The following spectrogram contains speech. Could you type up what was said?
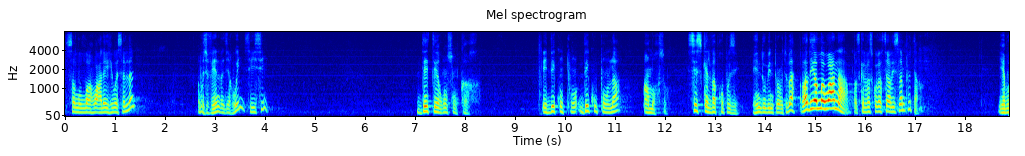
Sallallahu alayhi wa sallam? Abu Sufyan va dire Oui, c'est ici. Déterrons son corps et découpons-la en morceaux. C'est ce qu'elle va proposer. Hindu bint Utbah, anha, parce qu'elle va se convertir à l'islam plus tard. Et Abu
